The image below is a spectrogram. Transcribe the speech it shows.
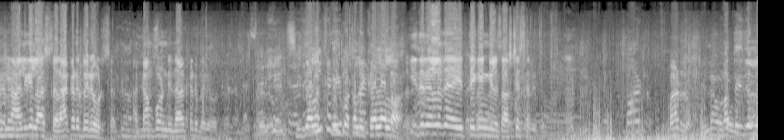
ಇದನ್ನ ಅಲ್ಲಿಗೆ ಲಾಸ್ಟ್ ಸರ್ ಆ ಕಡೆ ಬೇರೆ ಅವ್ರು ಸರ್. ಆ ಕಾಂಪೌಂಡ್ ಇದೆ ಆ ಕಡೆ ಬೇರೆ ಅವ್ರು ಇದೆಲ್ಲ ತೆಗಿಬೇಕಲ್ಲ ಈ ಕಲ್ಲಲ್ಲ? ಇದನ್ನೆಲ್ಲ ತೆಗಿಯಂಗಿಲ್ಲ ಸರ್. ಅಷ್ಟೇ ಸರ್ ಇದು. ಮತ್ತೆ ಇದೆಲ್ಲ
